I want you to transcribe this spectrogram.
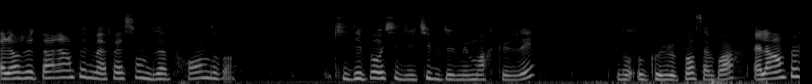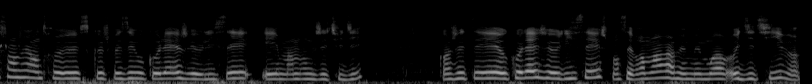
Alors je vais te parler un peu de ma façon d'apprendre qui dépend aussi du type de mémoire que j'ai ou que je pense avoir. Elle a un peu changé entre ce que je faisais au collège et au lycée et maintenant que j'étudie. Quand j'étais au collège et au lycée, je pensais vraiment avoir une mémoire auditive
